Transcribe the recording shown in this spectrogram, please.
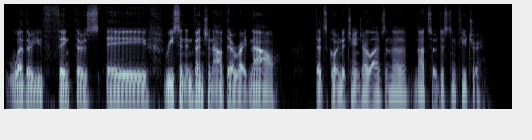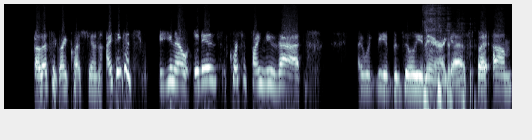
whether you think there's a recent invention out there right now that's going to change our lives in the not so distant future. Oh, that's a great question. I think it's, you know, it is, of course, if I knew that, I would be a bazillionaire, I guess. but, um,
